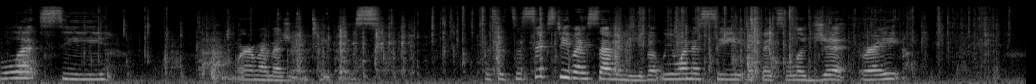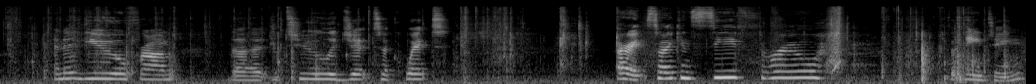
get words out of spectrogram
Let's see where my measuring tape is. Because it's a 60 by 70, but we want to see if it's legit, right? Any of you from the too legit to quit. All right, so I can see through the painting.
